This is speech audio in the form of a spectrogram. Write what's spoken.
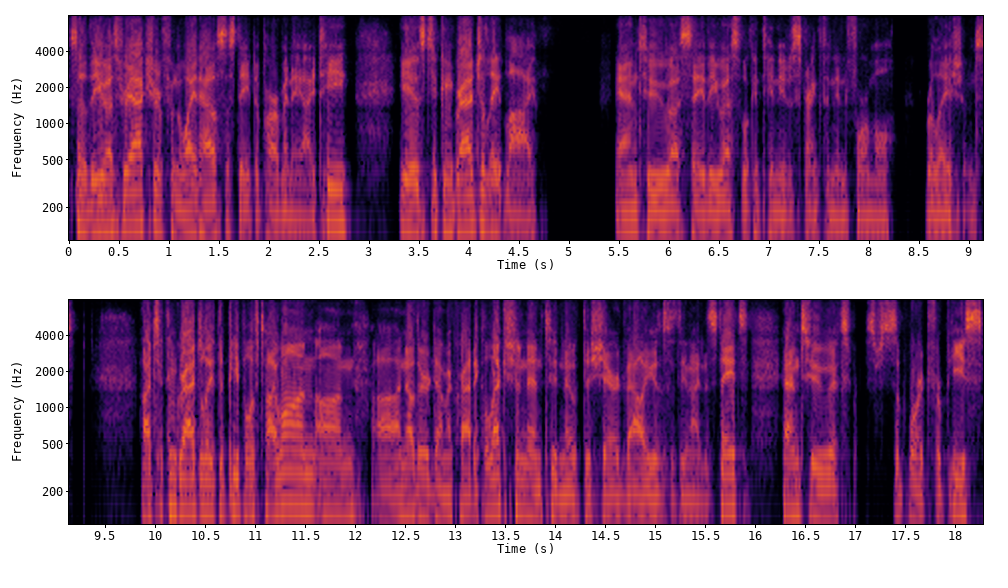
So the U.S. reaction from the White House, the State Department, AIT, is to congratulate Lai and to uh, say the U.S. will continue to strengthen informal relations uh, to congratulate the people of Taiwan on uh, another democratic election and to note the shared values of the United States and to express support for peace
